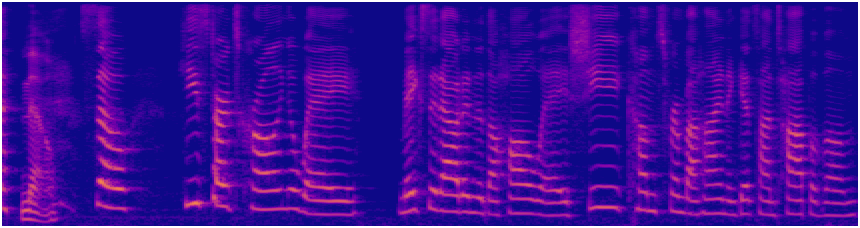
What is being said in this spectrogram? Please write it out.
no. so he starts crawling away, makes it out into the hallway. She comes from behind and gets on top of him.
